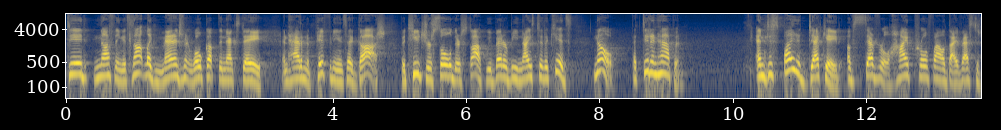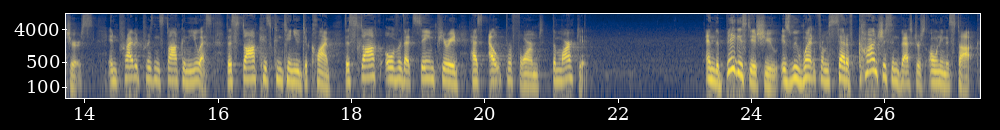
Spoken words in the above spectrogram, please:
did nothing. It's not like management woke up the next day and had an epiphany and said, Gosh, the teachers sold their stock. We better be nice to the kids. No, that didn't happen. And despite a decade of several high profile divestitures, in private prison stock in the US, the stock has continued to climb. The stock over that same period has outperformed the market. And the biggest issue is we went from a set of conscious investors owning the stock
